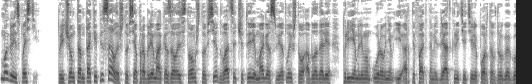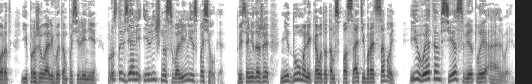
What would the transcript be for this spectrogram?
могли спасти. Причем там так и писалось, что вся проблема оказалась в том, что все 24 мага светлых, что обладали приемлемым уровнем и артефактами для открытия телепорта в другой город и проживали в этом поселении, просто взяли и лично свалили из поселка. То есть они даже не думали кого-то там спасать и брать с собой. И в этом все светлые альвы.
